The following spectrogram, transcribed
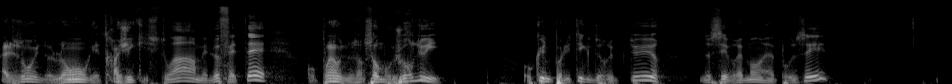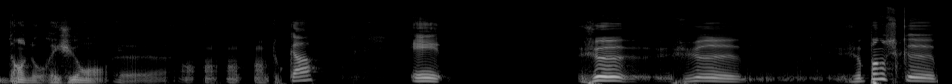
Elles ont une longue et tragique histoire, mais le fait est qu'au point où nous en sommes aujourd'hui, aucune politique de rupture ne s'est vraiment imposée, dans nos régions euh, en, tout cas, et je, je, je pense, que,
